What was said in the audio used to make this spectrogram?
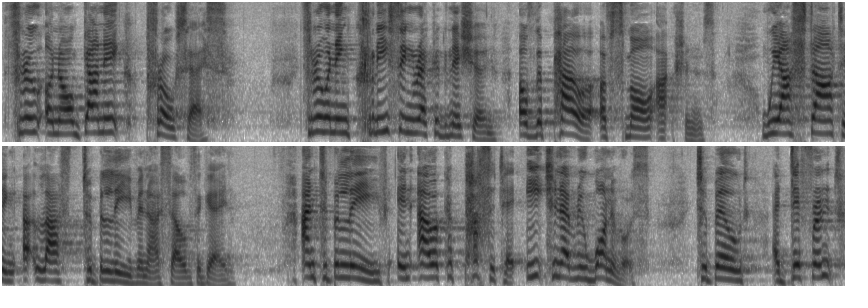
Through an organic process, through an increasing recognition of the power of small actions, we are starting at last to believe in ourselves again and to believe in our capacity, each and every one of us, to build a different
